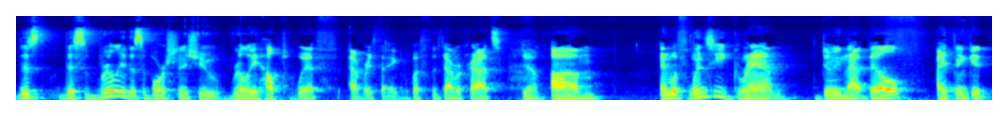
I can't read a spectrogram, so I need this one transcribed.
this this really this abortion issue really helped with everything with the Democrats. Yeah. Um, and with Lindsey Graham doing that bill, I think it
